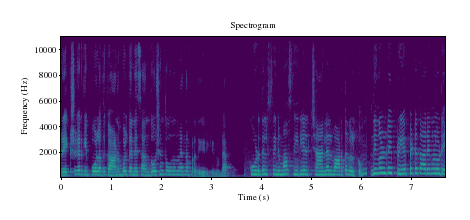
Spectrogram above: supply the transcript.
പ്രേക്ഷകർക്ക് ഇപ്പോൾ അത് കാണുമ്പോൾ തന്നെ സന്തോഷം തോന്നുന്നുവെന്നും പ്രതികരിക്കുന്നുണ്ട്. കൂടുതൽ സിനിമ സീരിയൽ ചാനൽ വാർത്തകൾക്കും നിങ്ങളുടെ പ്രിയപ്പെട്ട താരങ്ങളുടെ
